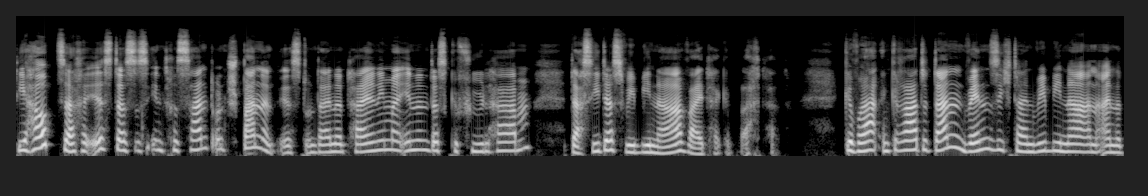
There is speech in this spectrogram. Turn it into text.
Die Hauptsache ist, dass es interessant und spannend ist und deine TeilnehmerInnen das Gefühl haben, dass sie das Webinar weitergebracht hat. Gerade dann, wenn sich dein Webinar an eine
